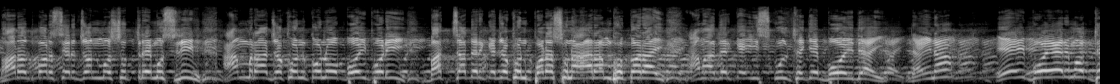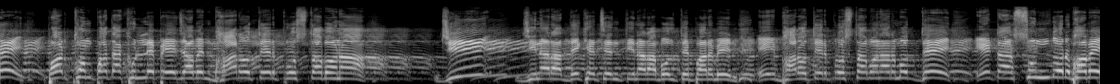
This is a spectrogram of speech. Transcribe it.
ভারতবর্ষের জন্মসূত্রে মুসলিম। আমরা যখন কোনো বই পড়ি, বাচ্চাদেরকে যখন পড়াশোনা আরম্ভ করাই, আমাদেরকে স্কুল থেকে বই দেয়। দেয় না? এই বইয়ের মধ্যে প্রথম পাতা খুললে পেয়ে যাবেন ভারতের প্রস্তাবনা। জি, যিনারা দেখেছেন তিনারা বলতে পারবেন, এই ভারতের প্রস্তাবনার মধ্যে এটা সুন্দরভাবে,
